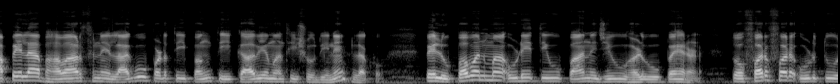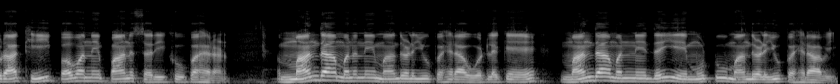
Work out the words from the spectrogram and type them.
આપેલા ભાવાર્થને લાગુ પડતી પંક્તિ કાવ્યમાંથી શોધીને લખો. પેલું, પવનમાં ઉડે તેવું પાન જેવું હળવું પહેરણ. તો ફરફર ઉડતું રાખી પવને પાન સરીખું પહેરણ. માંદા મનને માંદળિયું પહેરાવું એટલે કે માંદા મનને દઈએ મોટું માંદળિયું પહેરાવી.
